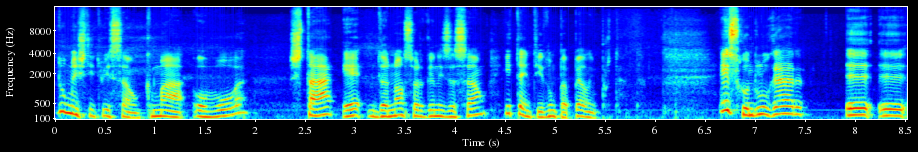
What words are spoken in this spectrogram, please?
de uma instituição que, má ou boa, está, é da nossa organização e tem tido um papel importante. Em segundo lugar, eh, eh,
